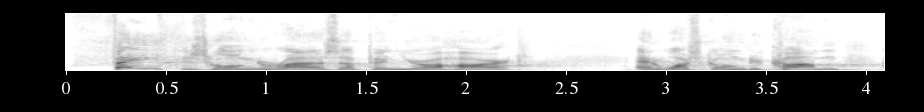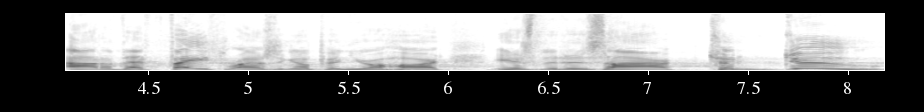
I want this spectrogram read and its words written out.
faith is going to rise up in your heart. And what's going to come out of that faith rising up in your heart is the desire to do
